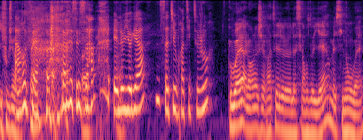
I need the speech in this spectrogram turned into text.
Il faut que À refaire, c'est ça. Et le yoga, ça tu pratiques toujours? Ouais, alors là j'ai raté la séance de hier, mais sinon ouais,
